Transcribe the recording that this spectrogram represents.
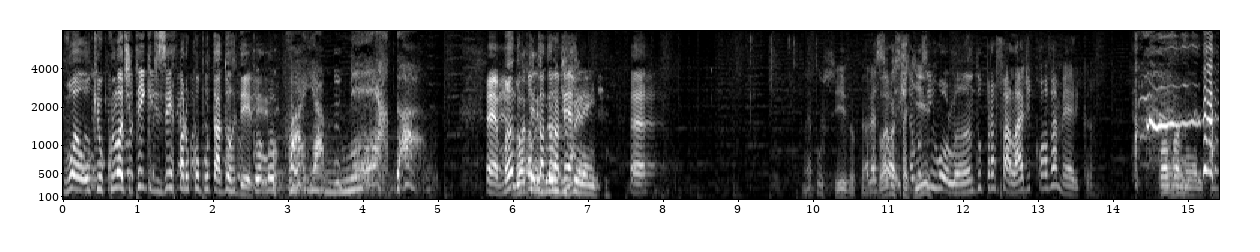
o, o que o Claude tem que dizer para o computador dele. Vai a merda. É, manda o computador aberto. diferente. É. Não é possível, cara. Olha só, estamos enrolando para falar de Cova América. Cova América.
